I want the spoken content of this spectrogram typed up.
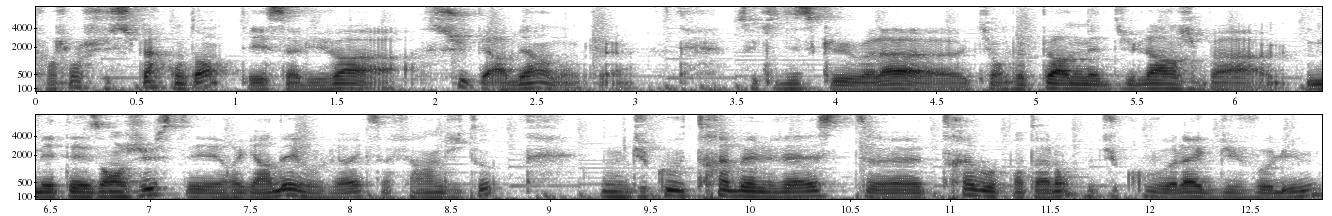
franchement, je suis super content et ça lui va super bien. Donc, ceux qui disent que voilà, qui ont peu peur de mettre du large, bah, mettez-en juste et regardez, vous verrez que ça fait rien du tout. Donc du coup, très belle veste, euh, très beau pantalon, du coup voilà avec du volume,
